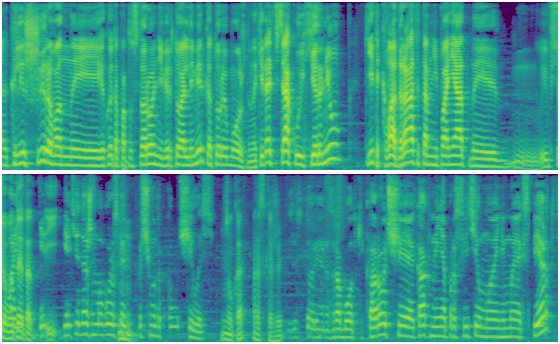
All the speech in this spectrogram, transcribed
э, клишированный какой-то потусторонний виртуальный мир, который можно. Накидать всякую херню, какие-то квадраты там непонятные и все вот А это. Я, я тебе даже могу рассказать, Мгм. почему так получилось Ну-ка, расскажи. из истории разработки. Короче, как меня просветил мой аниме-эксперт.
